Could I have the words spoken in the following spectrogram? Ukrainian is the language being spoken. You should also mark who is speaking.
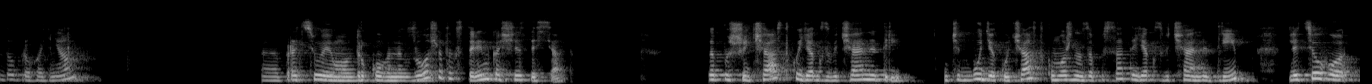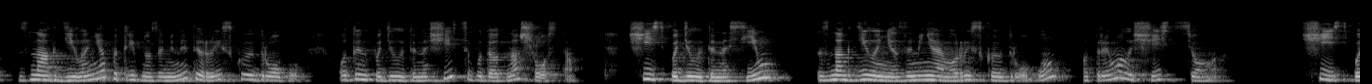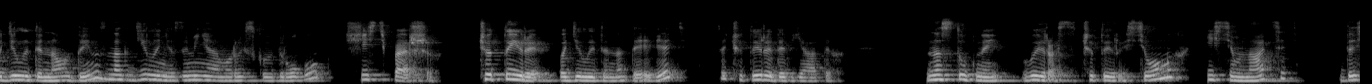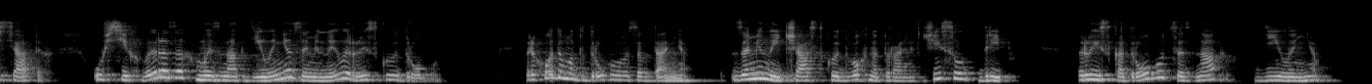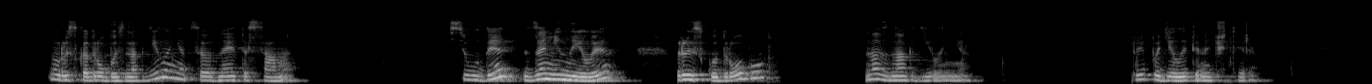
Speaker 1: Доброго дня. Е, Працюємо в друкованих зошитах, сторінка 60. Запиши частку як звичайний дріб. Будь-яку частку можна записати як звичайний дріб. Для цього знак ділення потрібно замінити рискою дробу. 1 поділити на 6 – це буде 1 шоста. 6 поділити на 7 – знак ділення заміняємо рискою дробу, отримали 6 сьомих. 6 поділити на 1, знак ділення заміняємо рискою дробу, 6 перших. 4 поділити на 9, це 4 дев'ятих. Наступний вираз 4 сьомих і 17 десятих. У всіх виразах ми знак ділення замінили рискою дробу. Переходимо до другого завдання. Заміни часткою двох натуральних чисел дріб. Риска дробу – це знак ділення. Ну, риска дробу і знак ділення це одне і те саме. Всюди замінили риску дробу на знак ділення. 3 поділити на 4.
